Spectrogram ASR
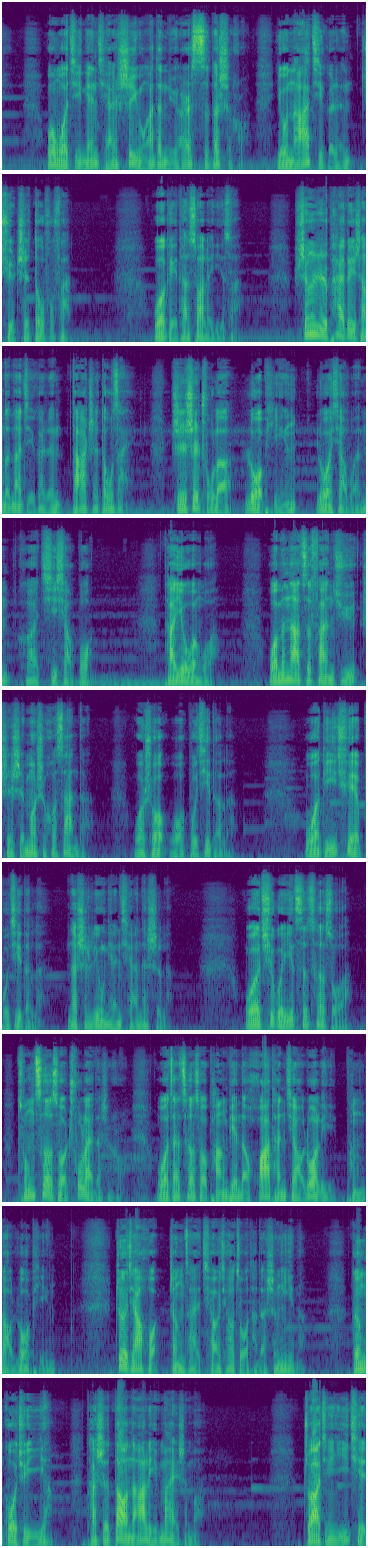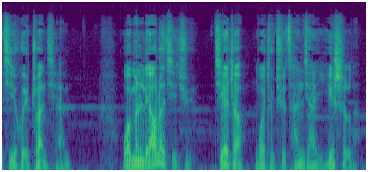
问我几年前施永安的女儿死的时候，有哪几个人去吃豆腐饭。我给他算了一算，生日派对上的那几个人大致都在，只是除了骆平、骆小文和齐小波。他又问我，我们那次饭局是什么时候散的？我说我不记得了。”我的确不记得了，那是六年前的事了。我去过一次厕所，从厕所出来的时候，我在厕所旁边的花坛角落里碰到洛平，这家伙正在悄悄做他的生意呢，跟过去一样，他是到哪里卖什么，抓紧一切机会赚钱。我们聊了几句，接着我就去参加仪式了。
